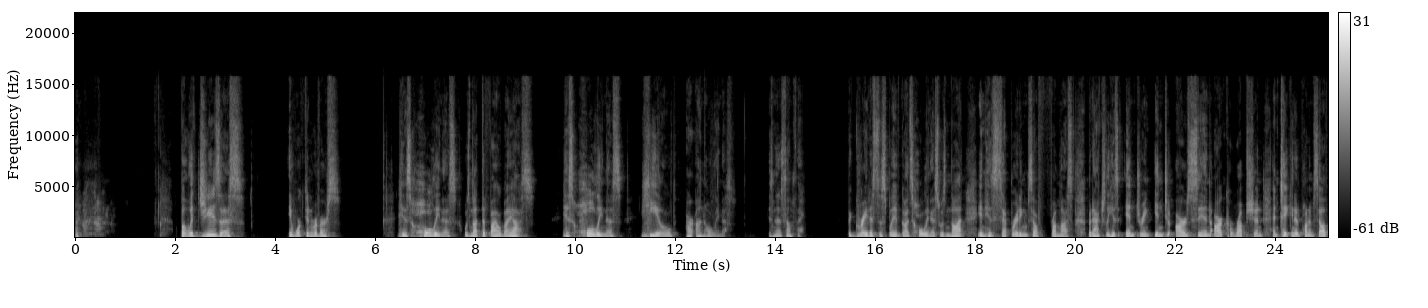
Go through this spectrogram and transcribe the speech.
but with Jesus, it worked in reverse. His holiness was not defiled by us, His holiness healed our unholiness. Isn't that something? The greatest display of God's holiness was not in his separating himself from us, but actually his entering into our sin, our corruption, and taking it upon himself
